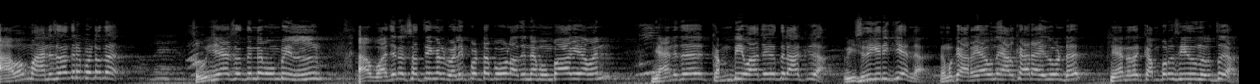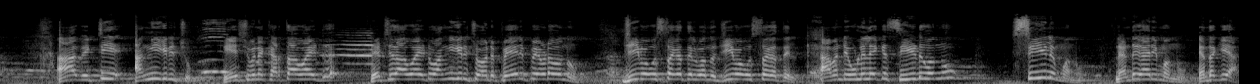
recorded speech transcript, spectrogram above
അവൻ മാനസാന്തരപ്പെട്ടത്. സുവിശേഷത്തിന്റെ മുമ്പിൽ ആ വചന സത്യങ്ങൾ വെളിപ്പെട്ടപ്പോൾ അതിന്റെ മുമ്പാകെ അവൻ ഞാനിത് കമ്പി വാചകത്തിലാക്കുക വിശദീകരിക്കുകയല്ല. നമുക്ക് അറിയാവുന്ന ആൾക്കാരായതുകൊണ്ട് ഞാനത് കംപ്രസ് ചെയ്ത് നിർത്തുക. ആ വ്യക്തി അംഗീകരിച്ചു. യേശുവിനെ കർത്താവായിട്ട് രക്ഷിതാവായിട്ടും അംഗീകരിച്ചു. അവന്റെ പേരിപ്പ് എവിടെ വന്നു? ജീവപുസ്തകത്തിൽ വന്നു. ജീവപുസ്തകത്തിൽ അവന്റെ ഉള്ളിലേക്ക് സീഡ് വന്നു സീലും വന്നു. രണ്ടു കാര്യം വന്നു. എന്തൊക്കെയാ?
